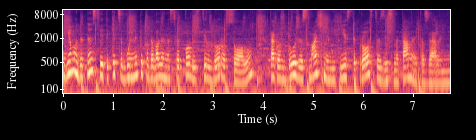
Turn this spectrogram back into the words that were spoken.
В моєму дитинстві такі цибульники подавали на святковий стіл до розсолу. Також дуже смачно їх їсти просто зі сметаною та зеленню.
